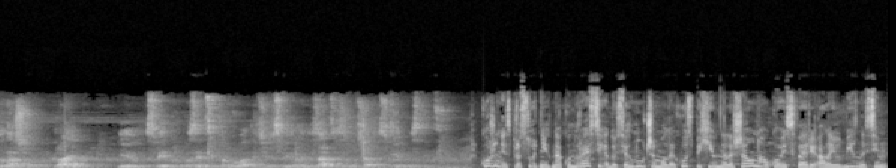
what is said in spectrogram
до нашого краю і свої пропозиції формувати через свої організації, залучати свої інвестиції. Кожен із присутніх на конгресі досягнув чималих успіхів не лише у науковій сфері, але й у бізнесі.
